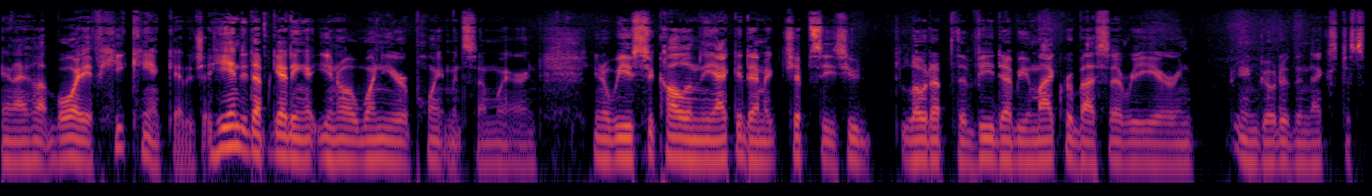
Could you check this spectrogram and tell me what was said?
and I thought, boy, if he can't get a job, he ended up getting a you know a one year appointment somewhere, and you know we used to call them the academic gypsies. You'd load up the VW microbus every year and and go to the next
